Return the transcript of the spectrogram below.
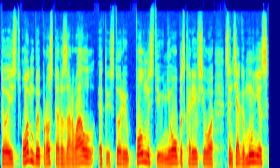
То есть он бы просто разорвал эту историю полностью, и у него бы, скорее всего, Сантьяго Муньес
